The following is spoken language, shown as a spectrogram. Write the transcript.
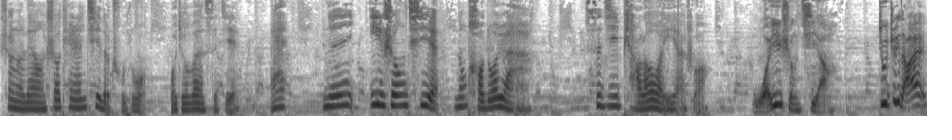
上了辆烧天然气的出租，我就问司机：“哎，您一生气能跑多远啊？”司机瞟了我一眼说：“我一生气啊，就巨仔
